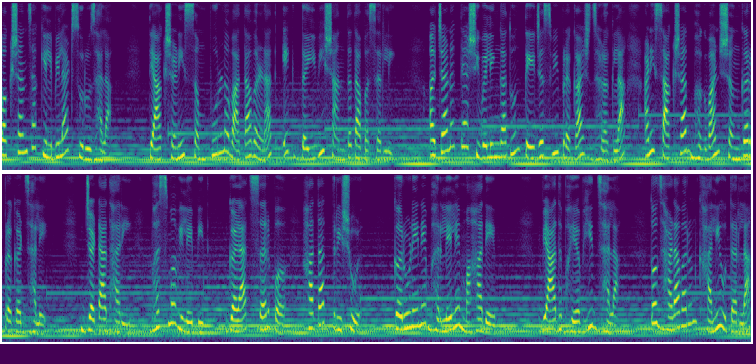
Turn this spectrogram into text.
पक्ष्यांचा किलबिलाट सुरू झाला. त्या क्षणी संपूर्ण वातावरणात एक दैवी शांतता पसरली. अचानक त्या शिवलिंगातून तेजस्वी प्रकाश झळकला आणि साक्षात भगवान शंकर प्रकट झाले. जटाधारी भस्म विलेपित गळ्यात सर्प हातात त्रिशूळ करुणेने भरलेले महादेव. व्याध भयभीत झाला. तो झाडावरून खाली उतरला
